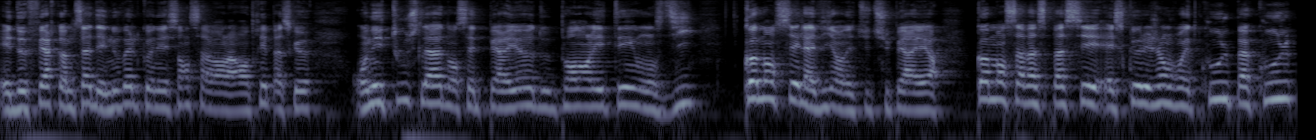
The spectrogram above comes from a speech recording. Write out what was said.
et de faire comme ça des nouvelles connaissances avant la rentrée parce que on est tous là dans cette période où pendant l'été on se dit comment c'est la vie en études supérieures, comment ça va se passer, est-ce que les gens vont être cool, pas cool,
